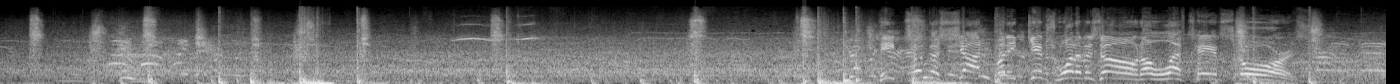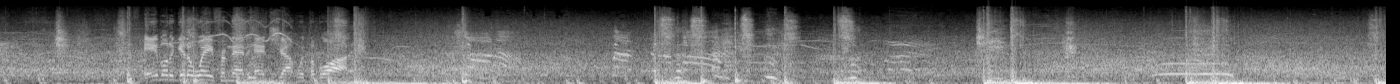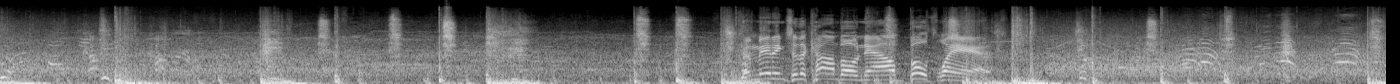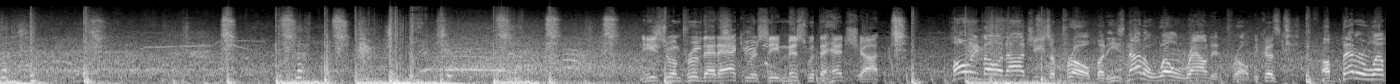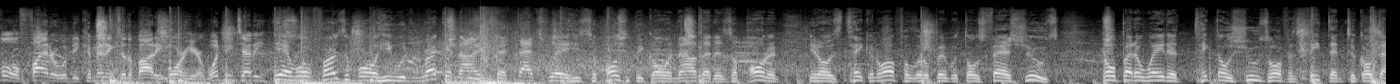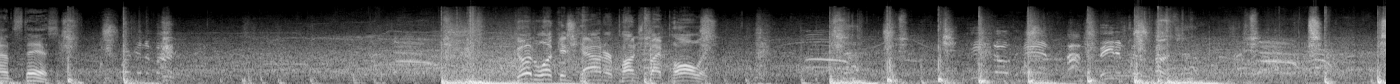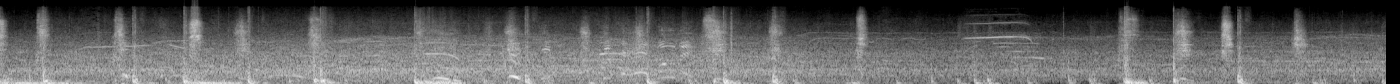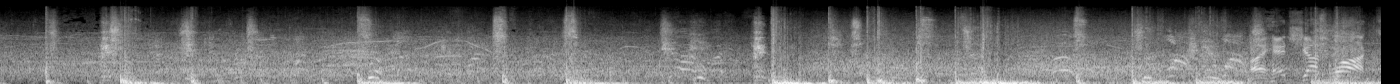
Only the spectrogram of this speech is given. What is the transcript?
He took a shot, but he gives one of his own. A left hand scores. Able to get away from that headshot with the block. Committing to the combo now, both land. Needs to improve that accuracy. Missed with the headshot. Paulie Malignaggi's a pro, but he's not a well-rounded pro because a better level of fighter would be committing to the body more here, wouldn't he, Teddy? Yeah, well, first of all, he would recognize that that's where he's supposed to be going now that his opponent, you know, is taking off a little bit with those fast shoes. No better way to take those shoes off his feet than to go downstairs. Good looking counter punch by Paulie. Headshot blocked.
